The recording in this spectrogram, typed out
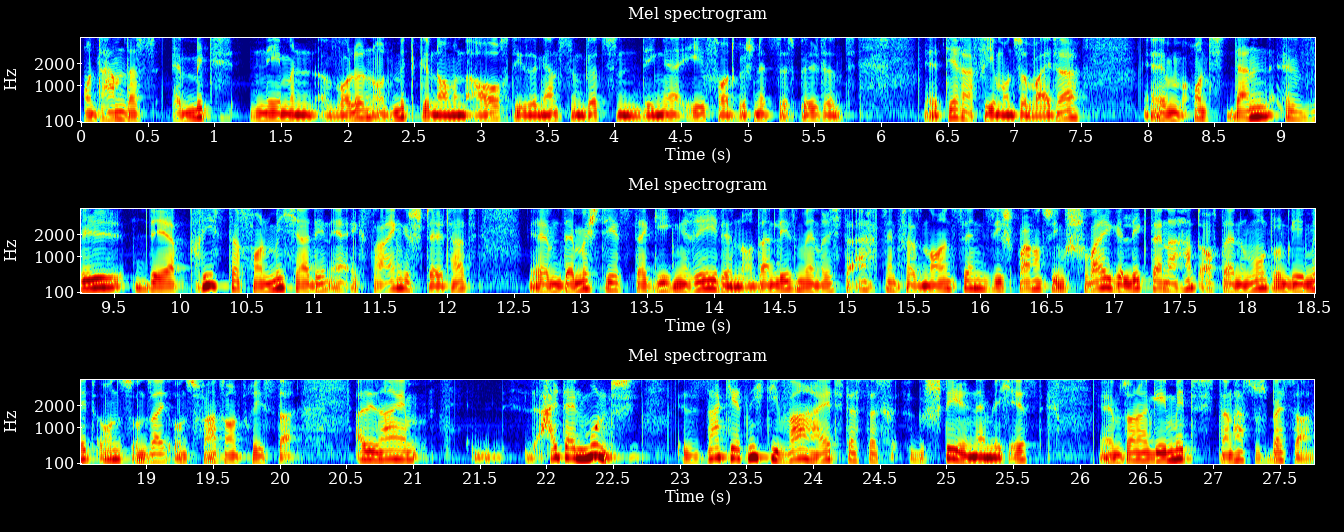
und haben das mitnehmen wollen und mitgenommen auch, diese ganzen Götzendinge, Ephod, geschnitztes Bild und äh, Teraphim und so weiter. Ähm, und dann will der Priester von Micha, den er extra eingestellt hat, ähm, der möchte jetzt dagegen reden. Und dann lesen wir in Richter 18, Vers 19, sie sprachen zu ihm, schweige, leg deine Hand auf deinen Mund und geh mit uns und sei uns Vater und Priester. Also sie sagen ihm, halt deinen Mund, sag jetzt nicht die Wahrheit, dass das Stehlen nämlich ist, ähm, sondern geh mit, dann hast du es besser.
